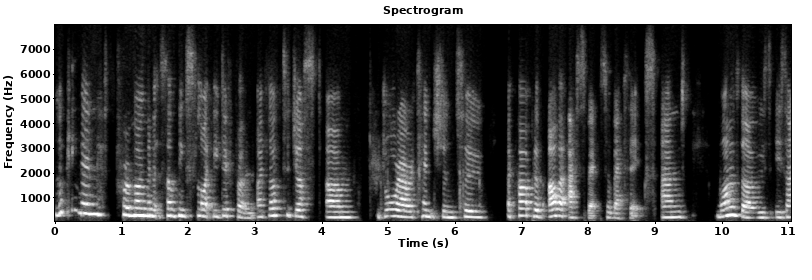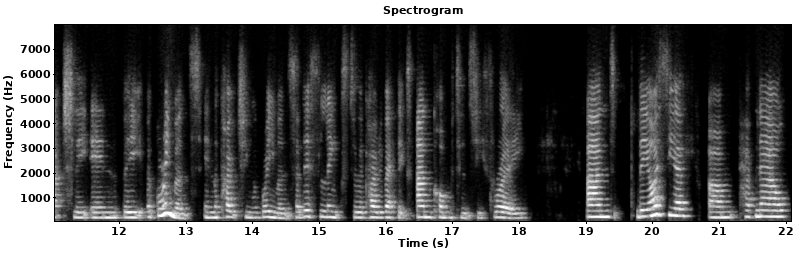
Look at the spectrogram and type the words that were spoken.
Looking then for a moment at something slightly different, I'd love to just um, draw our attention to a couple of other aspects of ethics and one of those is actually in the agreements, in the coaching agreement. So this links to the Code of Ethics and Competency 3. And the ICF um, have now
